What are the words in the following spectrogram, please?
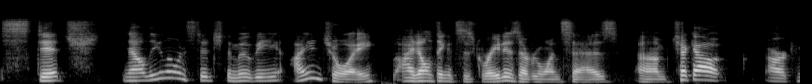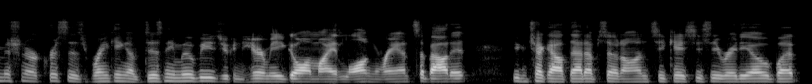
Stitch. Now, Lilo and Stitch, the movie, I enjoy. I don't think it's as great as everyone says. Um, check out our Commissioner Chris's ranking of Disney movies. You can hear me go on my long rants about it. You can check out that episode on CKCC Radio. But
